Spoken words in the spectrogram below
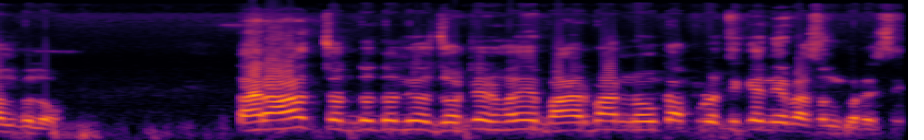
দলগুলো। তারা চোদ্দ দলীয় জোটের হয়ে বারবার নৌকা প্রতীকে নির্বাচন করেছে।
